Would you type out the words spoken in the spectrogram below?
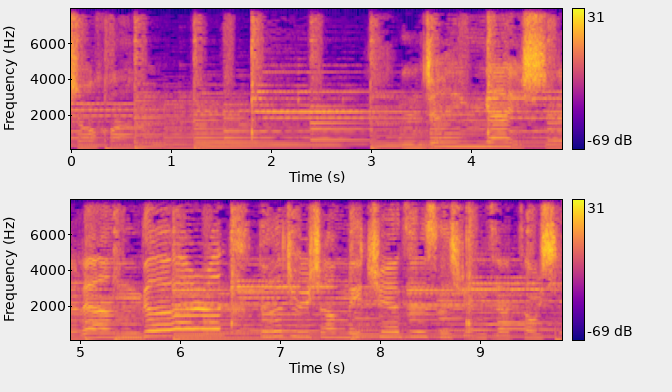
说谎。这应该是两个人的剧场，你却自私选择投降。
